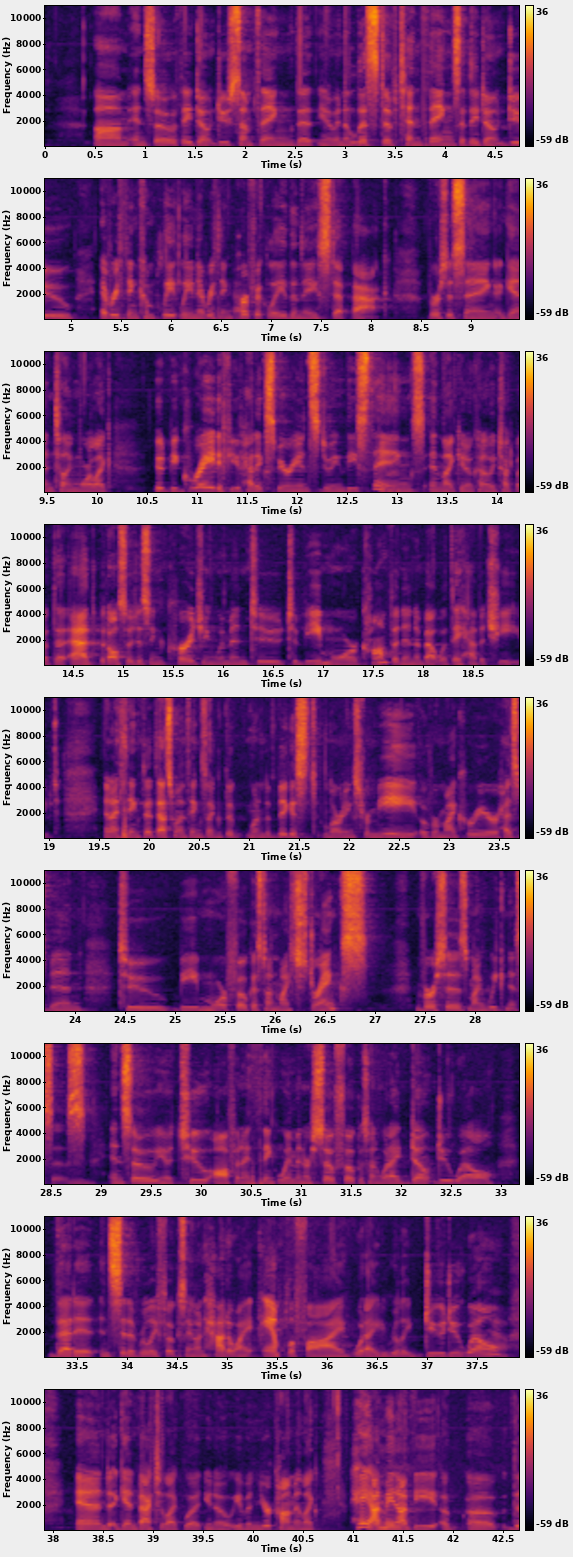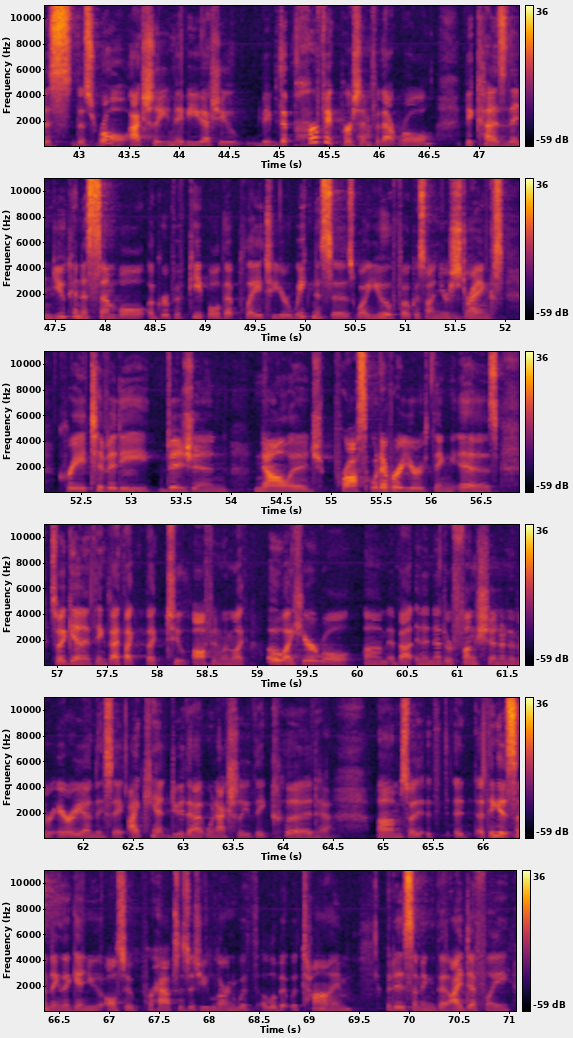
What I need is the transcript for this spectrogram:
Um, and so if they don't do something that, you know, in a list of 10 things, if they don't do everything completely and everything Yeah. perfectly, then they step back versus saying, again, telling more like, it would be great if you had experience doing these hmm. things and like, you know, kind of we talked about the ads, but also just encouraging women to, to be more confident about what they have achieved. And I think that that's one of the things, like the, one of the biggest learnings for me over my career has been to be more focused on my strengths versus my hmm. weaknesses. Hmm. And so, you know, too often I think women are so focused on what I don't do well that it, instead of really focusing on how do I amplify what I really do do well, Yeah. And again, back to like what, you know, even your comment, like, hey, I may not be a, a, this, this role. Actually, maybe you actually be the perfect person Yeah. for that role because then you can assemble a group of people that play to your weaknesses while you focus on Mm. your strengths, creativity, vision, knowledge, process, whatever your thing is. So again, I think that like, like too often women are like, oh, I hear a role um, about in another function, another area, and they say, I can't do that when actually they could. Yeah. Um, so it, it, I think it's something that, again, you also perhaps as you learn with a little bit with time, but it is something that I definitely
